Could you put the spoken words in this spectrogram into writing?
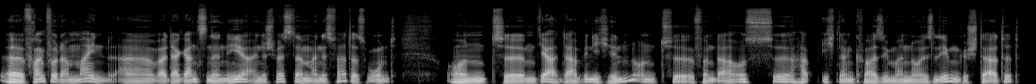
Äh, Frankfurt am Main, äh, weil da ganz in der Nähe eine Schwester meines Vaters wohnt. Und ähm, ja, da bin ich hin und äh, von da aus äh, habe ich dann quasi mein neues Leben gestartet.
